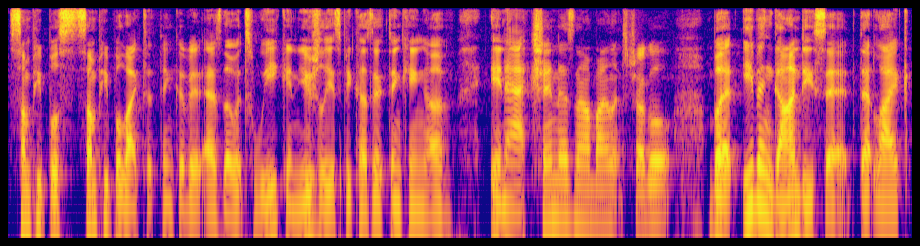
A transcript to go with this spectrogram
some people some people like to think of it as though it's weak, and usually it's because they're thinking of inaction as nonviolent struggle. But even Gandhi said that, like,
